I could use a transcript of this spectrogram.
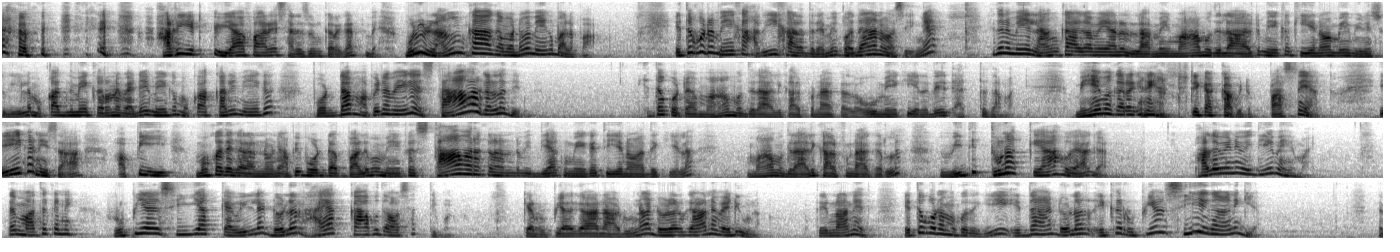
හරියට ව්‍යාපාරය සැලසුම් කරගන්න බෑ. මුළු ලංකා ගමටම මේක බලපා. එතකොට මේක හරි කරදර මේ ප්‍රධාන වශයෙන් ඈ එතන මේ ලංකාගමේ අර මේ මහා මුදලාලට මේක කියනවා මේ මිනිස්සු ගිහිල්ලා මොකද්ද මේ කරන වැඩේ මේක මොකක් හරි මේක පොඩ්ඩක් අපිට මේක ස්ථාවර කරලා දෙන්න. එතකොට මහා මුදලාලි කල්පනා කළා ඌ මේ කියන දේ ඇත්ත තමයි. මෙහෙම කරගෙන යන්න ටිකක් අපිට ප්‍රශ්නයක්. ඒක නිසා අපි මොකද කරන්න ඕනේ අපි පොඩ්ඩක් බලමු මේක ස්ථාවර කරන්න විදියක් මේක තියෙනවද කියලා මහා මුදලාලි කල්පනා කරලා විදි තුනක් එයා හොයා ගන්න. පළවෙනි විදිය මෙහෙමයි. දැන් මතකනේ රුපියල් 100ක් ඇවිල්ලා ඩොලර් 6ක් ආපු දවසක් තිබුණා. කියන්නේ රුපියල් ගාන අඩු වුණා ඩොලර් ගාන වැඩි වුණා. තේරුණා නේද? එතකොට මොකද ගියේ එදා ඩොලර් 1 රුපියල් 100 ගානේ ගියා.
